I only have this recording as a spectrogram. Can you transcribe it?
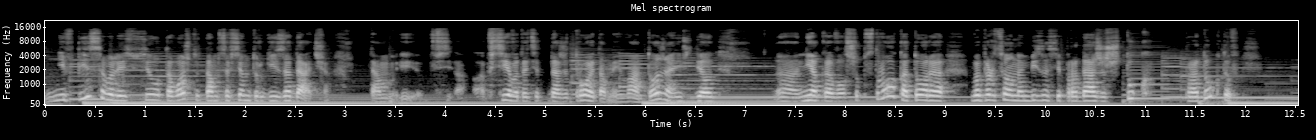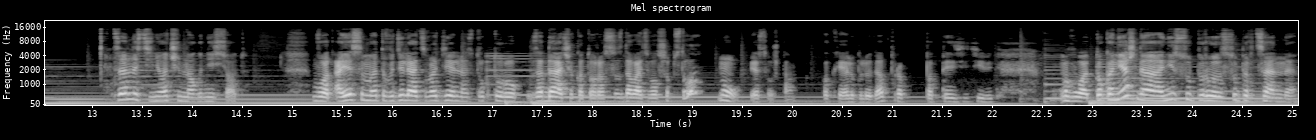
не вписывались в силу того, что там совсем другие задачи. Там все, все вот эти, даже трое, там, Иван тоже, они все делают некое волшебство, которое в операционном бизнесе продажи штук продуктов ценности не очень много несет. Вот. А если мы это выделять в отдельную структуру задачи, которая создавать волшебство, ну, если уж там, как я люблю, да, попозитивить, вот, то, конечно, они супер, супер ценные.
